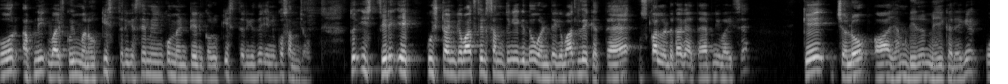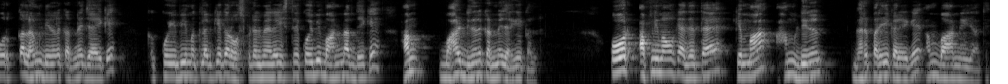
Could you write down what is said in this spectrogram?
और अपनी वाइफ को भी मनाऊँ, किस तरीके से मैं इनको मेंटेन करूँ, किस तरीके से इनको समझाऊँ। तो इस फिर एक कुछ टाइम के बाद, फिर समथिंग एक दो घंटे के बाद वे कहता है, उसका लड़का कहता है अपनी वाइफ से कि चलो, आज हम डिनर नहीं करेंगे और कल हम डिनर करने जाएँगे। कोई भी मतलब कि अगर हॉस्पिटल में गए इससे कोई भी बहाना दे के हम बाहर डिनर करने जाएँगे कल। और अपनी माँ को कह देता है कि माँ, हम डिनर घर पर ही करेंगे, हम बाहर नहीं जाते।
